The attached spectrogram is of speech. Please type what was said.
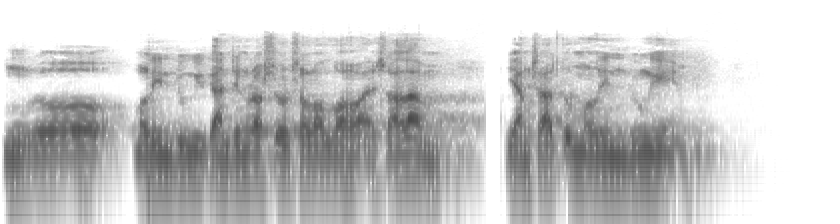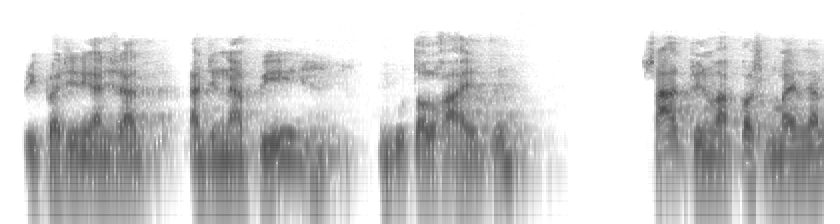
untuk melindungi Kanjeng Rasul sallallahu alaihi wasallam yang satu melindungi pribadi ini kanjeng, kanjeng Nabi itu Tolkah itu saat bin Wakos kemarin kan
